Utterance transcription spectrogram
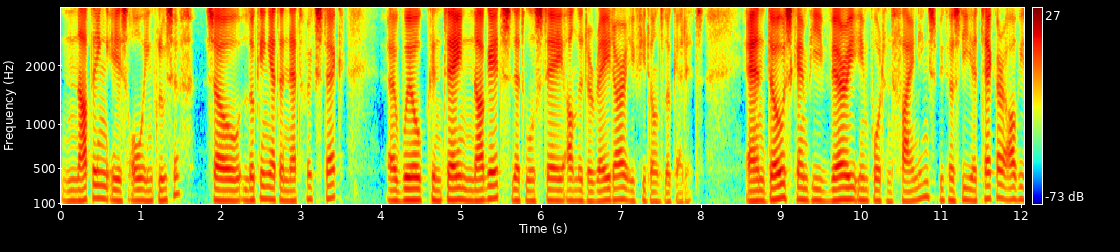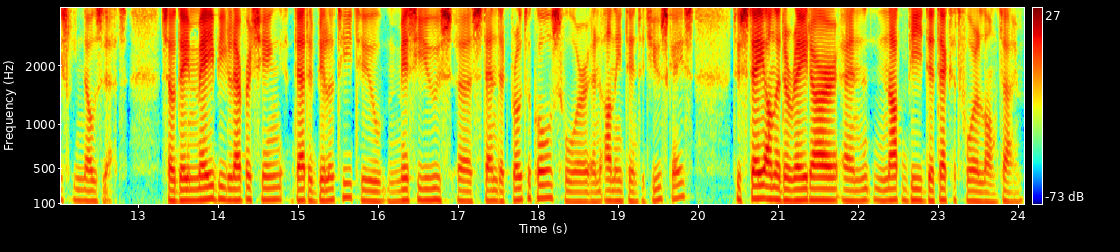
nothing is all inclusive. So looking at the network stack uh, will contain nuggets that will stay under the radar if you don't look at it. And those can be very important findings because the attacker obviously knows that. So they may be leveraging that ability to misuse uh, standard protocols for an unintended use case to stay under the radar and not be detected for a long time.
